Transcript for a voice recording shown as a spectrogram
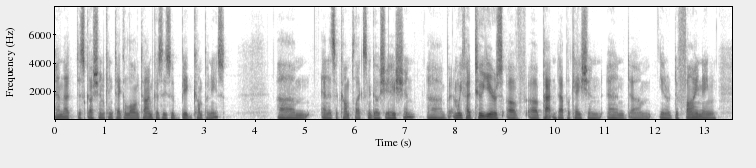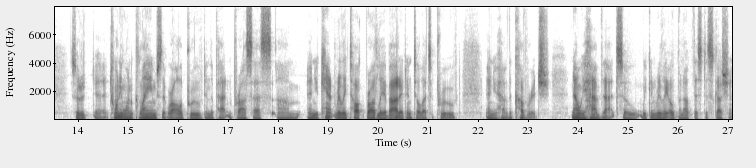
and that discussion can take a long time because these are big companies. Um, and it's a complex negotiation. Uh, but and we've had two years of uh, patent application and um, you know defining sort of uh, 21 claims that were all approved in the patent process. Um, and you can't really talk broadly about it until that's approved and you have the coverage. Now we have that, so we can really open up this discussion.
